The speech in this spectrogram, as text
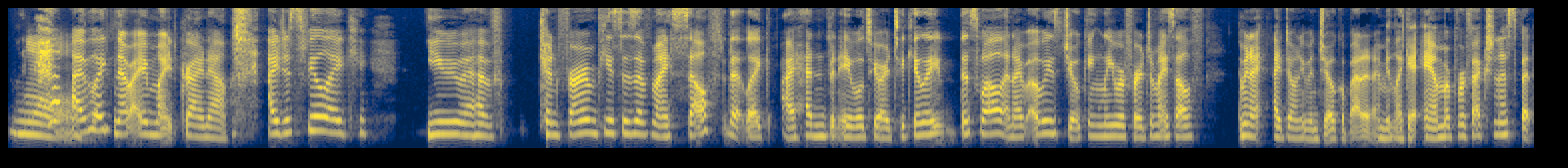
I'm like, never, I might cry now. I just feel like you have confirmed pieces of myself that like I hadn't been able to articulate this well. And I've always jokingly referred to myself. I mean, I, I don't even joke about it. I mean, like I am a perfectionist, but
